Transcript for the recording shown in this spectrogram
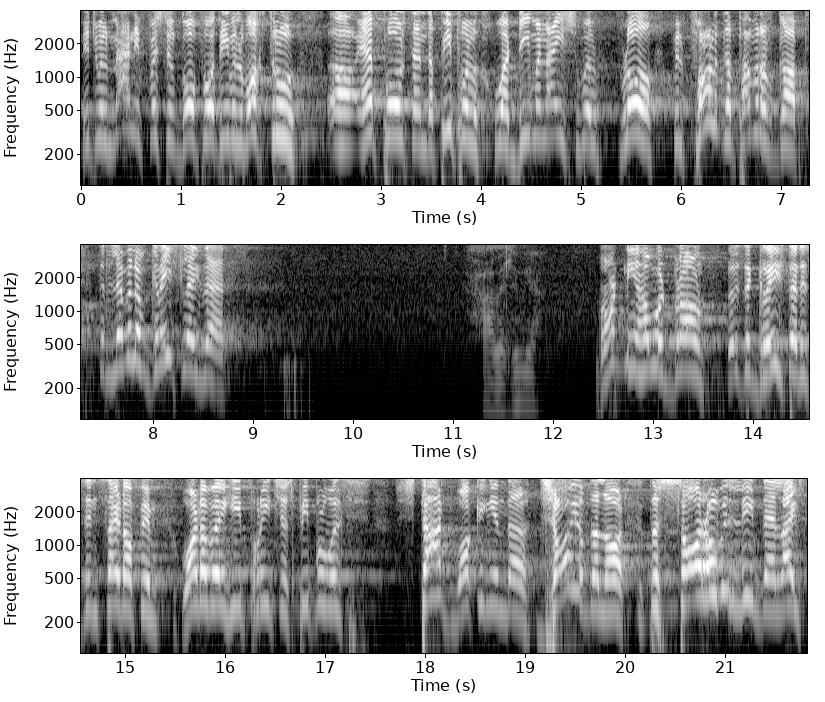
it will manifest, he'll go forth. He will walk through uh, airports and the people who are demonized will flow, will follow the power of God. It's a level of grace like that. Hallelujah. Rodney Howard Browne, there is a grace that is inside of him. Whatever he preaches, people will start walking in the joy of the Lord. The sorrow will leave their lives.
